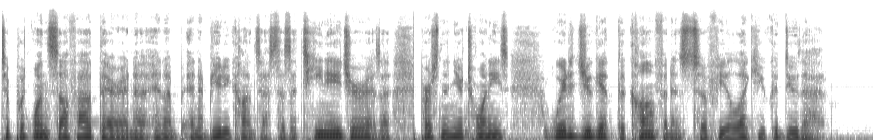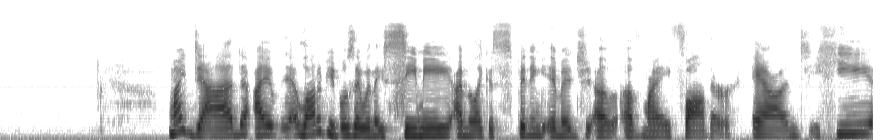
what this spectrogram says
to put oneself out there in a, in a in a beauty contest as a teenager, as a person in your twenties. Where did you get the confidence to feel like you could do that? my dad i a lot of people say when they see me i'm like a spinning image of, of my father and he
